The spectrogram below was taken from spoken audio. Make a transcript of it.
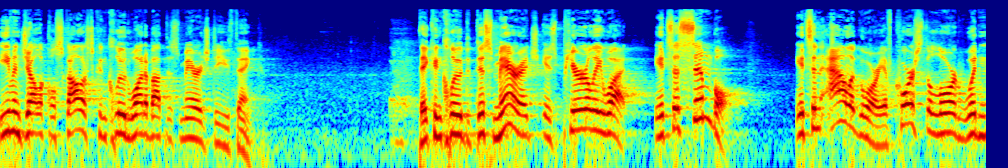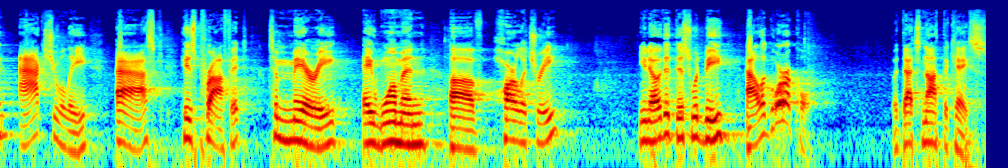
evangelical scholars conclude what about this marriage, do you think? They conclude that this marriage is purely what? It's a symbol. It's an allegory. Of course, the Lord wouldn't actually ask his prophet to marry a woman of harlotry, you know that this would be allegorical. But that's not the case.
